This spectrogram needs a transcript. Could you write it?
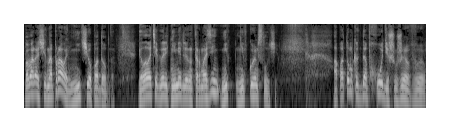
поворачивай направо, ничего подобного. Голова тебе говорит, немедленно тормози, ни, ни в коем случае. А потом, когда входишь уже в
